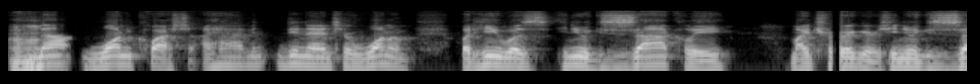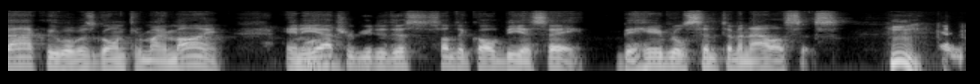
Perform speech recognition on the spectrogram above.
Uh-huh. Not one question. I haven't didn't answer one of them, but he was he knew exactly my triggers. He knew exactly what was going through my mind, and he Wow. attributed this to something called BSA, behavioral symptom analysis. Hmm. And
